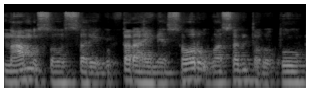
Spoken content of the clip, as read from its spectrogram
नाम संवत्सरे उत्तरायणे. सौर वसंत ऋतू.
